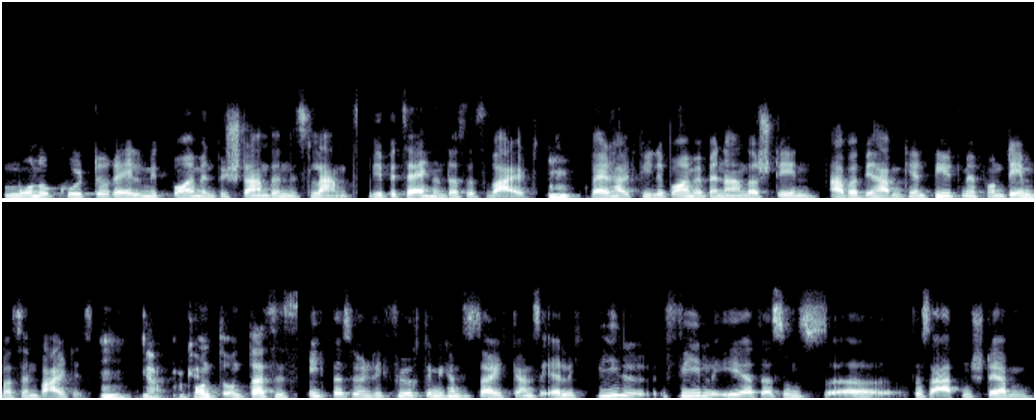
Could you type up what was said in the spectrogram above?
monokulturell mit Bäumen bestandenes Land. Wir bezeichnen das als Wald, mhm. weil halt viele Bäume beieinander stehen. Aber wir haben kein Bild mehr von dem, was ein Wald ist. Mhm. Ja, okay. und, und das ist, ich persönlich fürchte mich, und das sage ich ganz ehrlich, viel, viel eher, dass uns äh, das Artensterben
